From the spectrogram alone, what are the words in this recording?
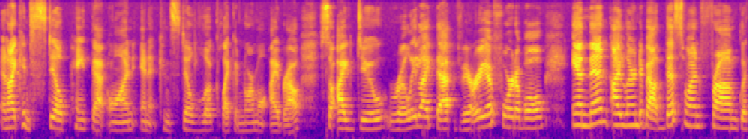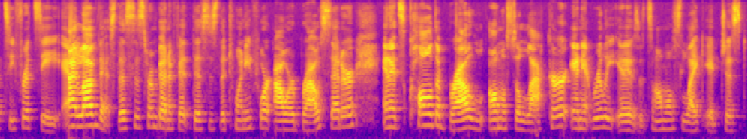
and I can still paint that on and it can still look like a normal eyebrow so I do really like that very affordable and then I learned learned about this one from Glitzy Fritzy. And I love this. This is from Benefit. This is the 24 hour brow setter and it's called a brow, almost a lacquer. And it really is. It's almost like it just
